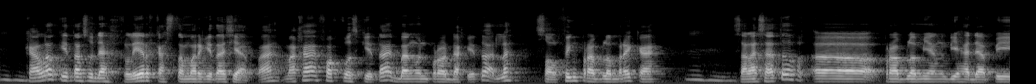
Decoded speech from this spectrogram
Mhm. Kalau kita sudah clear customer kita siapa, maka fokus kita bangun produk itu adalah solving problem mereka. Mhm. Salah satu eh, problem yang dihadapi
